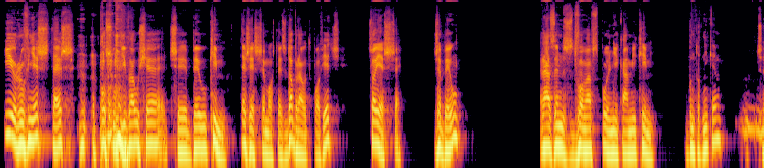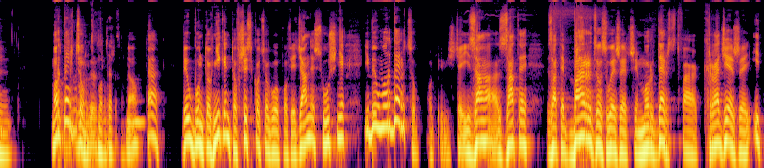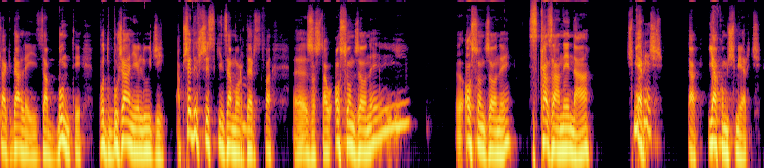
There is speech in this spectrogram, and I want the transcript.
I również też posługiwał się, czy był kim? też jeszcze może, to jest dobra odpowiedź. Co jeszcze? Że był razem z dwoma wspólnikami kim? Buntownikiem czy Mordercą. Mordercą. mordercą? No, tak. Był buntownikiem, to wszystko, co było powiedziane, słusznie, i był mordercą, oczywiście. I za, za, te, za te bardzo złe rzeczy, morderstwa, kradzieże i tak dalej, za bunty, podburzanie ludzi, a przede wszystkim za morderstwa, został osądzony i e, osądzony, skazany na śmierć. Śmierć. Tak. Jaką śmierć?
